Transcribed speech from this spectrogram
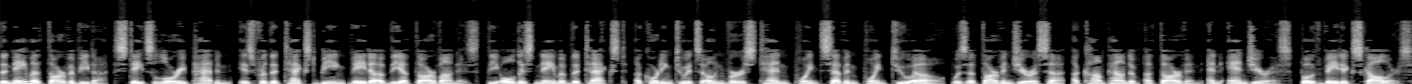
The name Atharvaveda, states Laurie Patton, is for the text being Veda of the Atharvanas, the oldest name of the text, according to its own verse 10.7.20, was Atharvangirasa, a compound of Atharvan and Angiras, both Vedic scholars.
